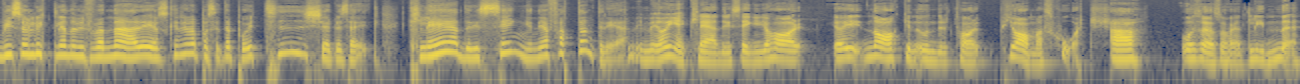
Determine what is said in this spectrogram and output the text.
vi är så lyckliga när vi får vara nära er och så kan ni hålla på att sätta på er t-shirt och så här, kläder i sängen. Jag fattar inte det. Men jag har inga kläder i sängen. Jag har jag är naken under ett par pyjamasshorts. Ja. Och sen så har jag ett linne.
